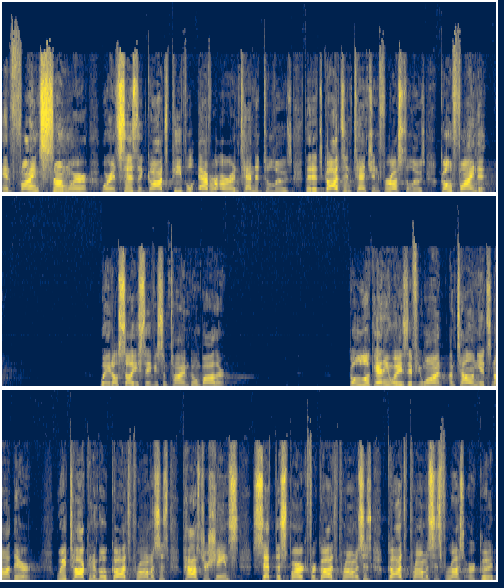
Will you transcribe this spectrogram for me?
and find somewhere where it says that God's people ever are intended to lose, that it's God's intention for us to lose. Go find it. Wait, I'll sell you, save you some time. Don't bother. Go look anyways if you want. I'm telling you, it's not there. We're talking about God's promises. Pastor Shane set the spark for God's promises. God's promises for us are good.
